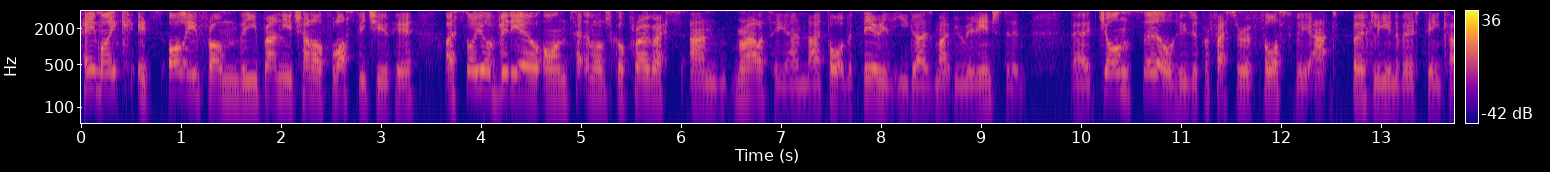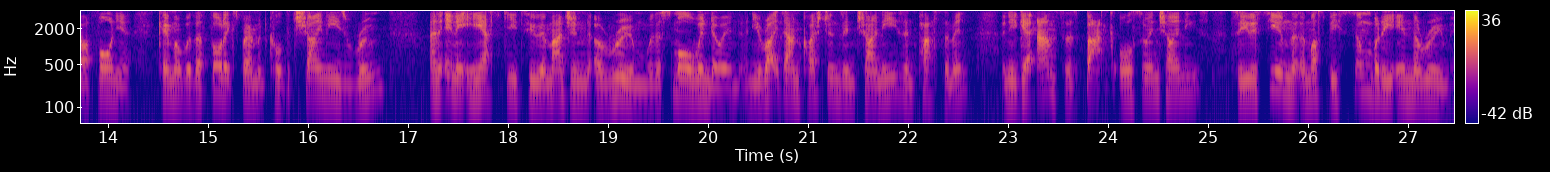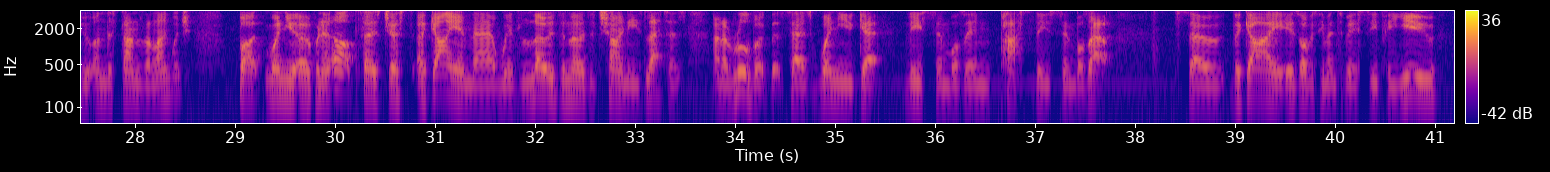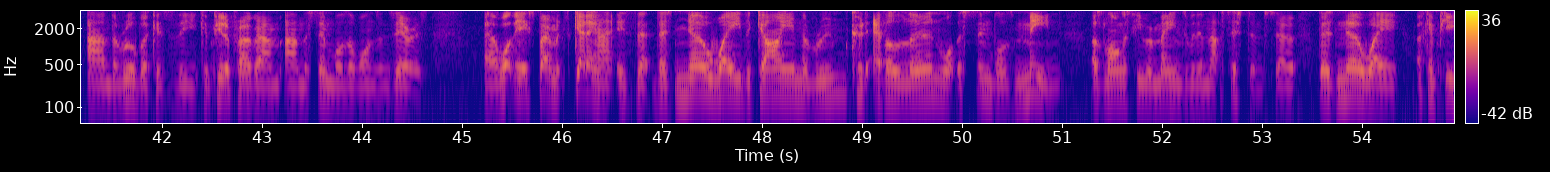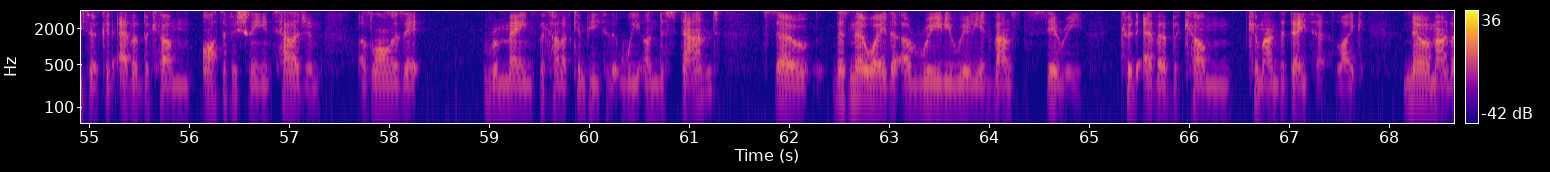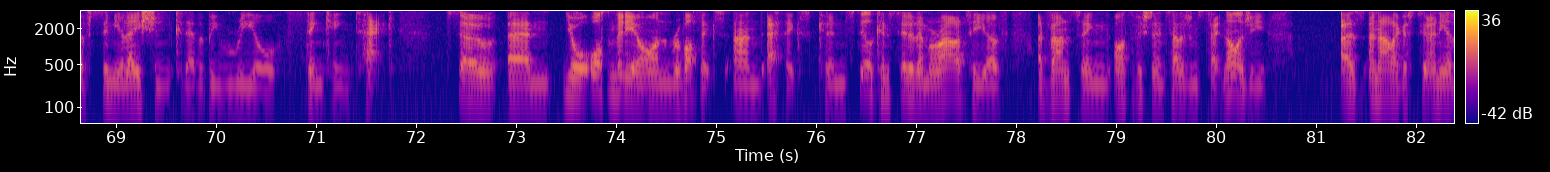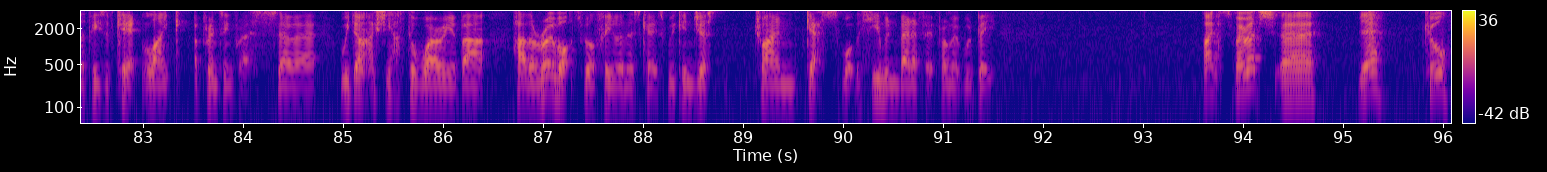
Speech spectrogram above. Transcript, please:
Hey Mike, it's Ollie from the brand new channel Philosophy Tube here. I saw your video on technological progress and morality and I thought of a theory that you guys might be really interested in. Uh, John Searle, who's a professor of philosophy at Berkeley University in California, came up with a thought experiment called the Chinese Room. And in it, he asks you to imagine a room with a small window in, and you write down questions in Chinese and pass them in, and you get answers back also in Chinese. So you assume that there must be somebody in the room who understands the language, but when you open it up, there's just a guy in there with loads and loads of Chinese letters and a rulebook that says when you get these symbols in, pass these symbols out. So the guy is obviously meant to be a CPU, and the rulebook is the computer program, and the symbols are ones and zeros. Uh, what the experiment's getting at is that there's no way the guy in the room could ever learn what the symbols mean as long as he remains within that system. So there's no way a computer could ever become artificially intelligent as long as it remains the kind of computer that we understand. So there's no way that a really, really advanced Siri could ever become Commander Data. Like, no amount of simulation could ever be real thinking tech. So um, your awesome video on robotics and ethics can still consider the morality of advancing artificial intelligence technology as analogous to any other piece of kit like a printing press. So uh, we don't actually have to worry about how the robots will feel in this case. We can just try and guess what the human benefit from it would be. Thanks very much. Uh, yeah, cool.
